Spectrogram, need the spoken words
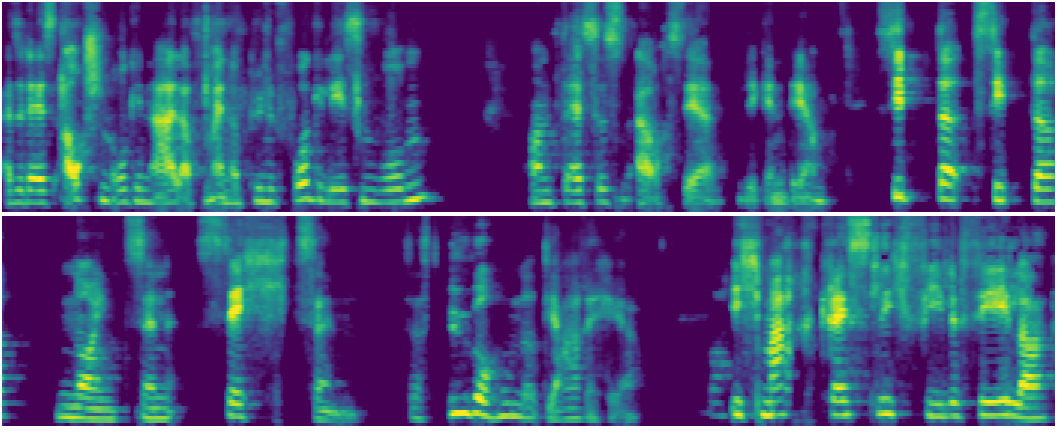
Also der ist auch schon original auf meiner Bühne vorgelesen worden. Und das ist auch sehr legendär. 7.7.1916. Das heißt über 100 Jahre her. Ich mache grässlich viele Fehler,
